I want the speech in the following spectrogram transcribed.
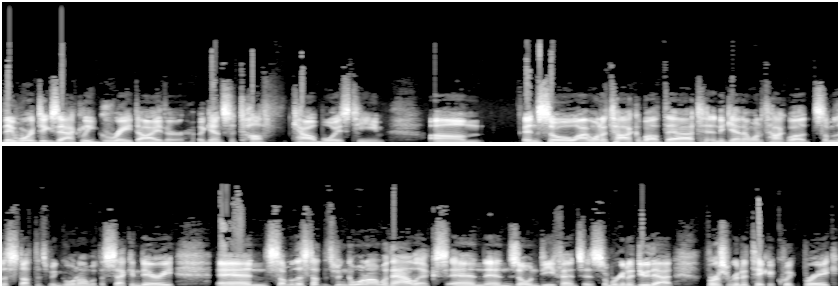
they weren't exactly great either against a tough Cowboys team. Um, and so I want to talk about that. And again, I want to talk about some of the stuff that's been going on with the secondary and some of the stuff that's been going on with Alex and, and zone defenses. So we're going to do that. First, we're going to take a quick break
